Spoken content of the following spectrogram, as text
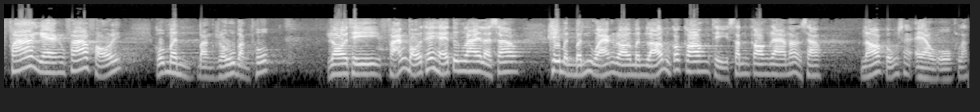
phá gan, phá phổi của mình bằng rượu, bằng thuốc. Rồi thì phản bội thế hệ tương lai là sao? Khi mình bệnh hoạn rồi, mình lỡ mình có con thì sanh con ra nó làm sao? Nó cũng sẽ èo uột lắm.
